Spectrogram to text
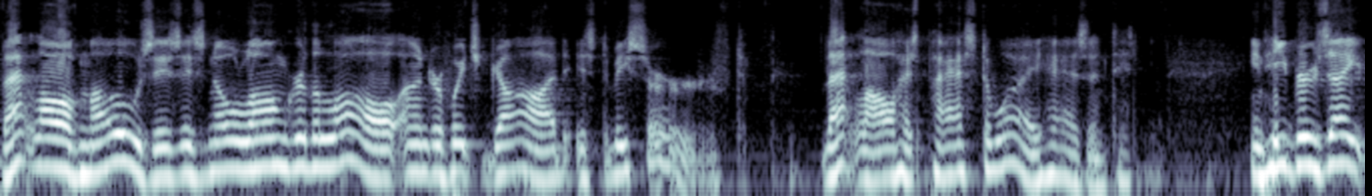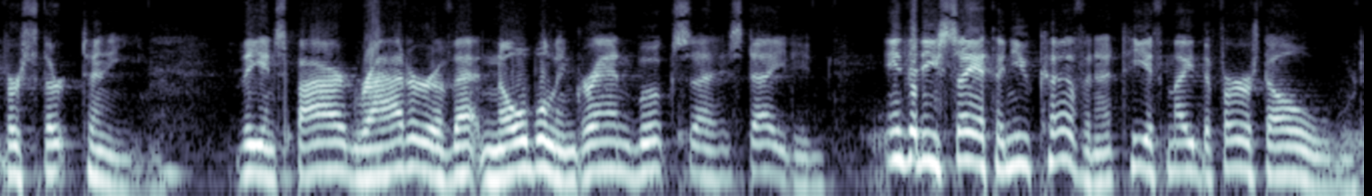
that law of Moses is no longer the law under which God is to be served. That law has passed away, hasn't it? In Hebrews 8, verse 13, the inspired writer of that noble and grand book stated, In that he saith a new covenant, he hath made the first old.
